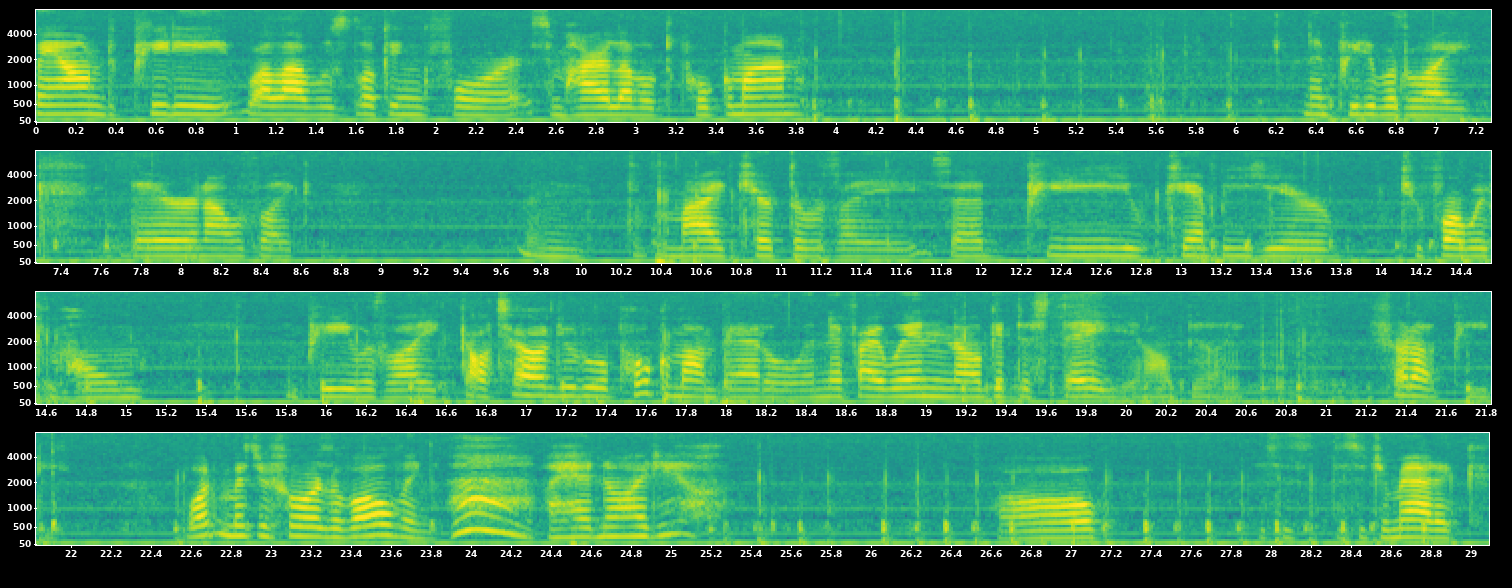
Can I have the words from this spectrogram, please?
found Petey while I was looking for some higher leveled Pokemon. And then Petey was like there and I was like and my character was like said, Petey, you can't be here too far away from home. And Petey was like, I'll challenge you to a Pokemon battle and if I win I'll get to stay and I'll be like, Shut up, Petey. What Mr. Soar is evolving? I had no idea. Oh, this is this is dramatic.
